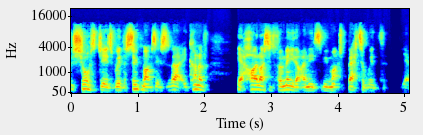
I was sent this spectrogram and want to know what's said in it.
shortages with the supermarkets that it kind of yeah highlighted for me that i need to be much better with yeah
